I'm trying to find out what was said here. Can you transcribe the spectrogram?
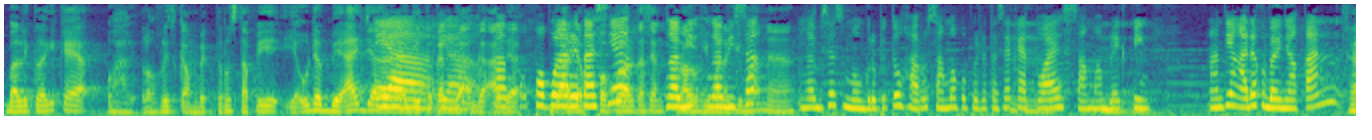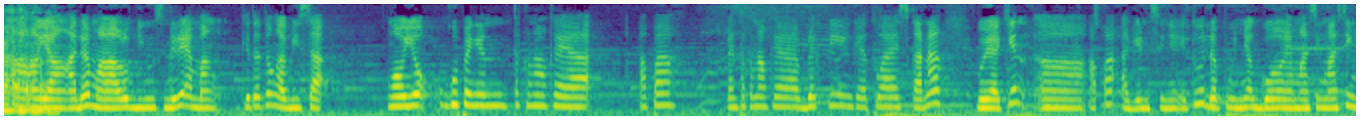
balik lagi kayak wah Loveless comeback terus tapi ya udah B aja Iya, gitu kan iya. nggak nggak ada Po- popularitasnya ada popularitas yang nggak terlalu gimana nggak bisa nggak bisa semua grup itu harus sama popularitasnya kayak Twice sama Blackpink. Nanti yang ada kebanyakan eh, yang ada malah lu bingung sendiri emang kita tuh nggak bisa ngoyo. Gue pengen terkenal kayak apa pengen terkenal kayak Blackpink kayak Twice. Karena gue yakin eh, apa agensinya itu udah punya goal yang masing-masing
